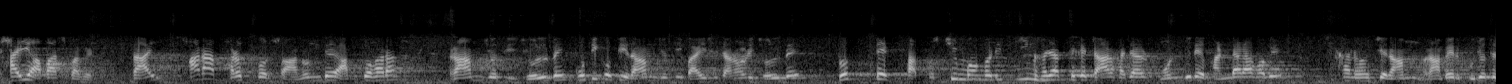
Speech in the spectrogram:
স্থায়ী আবাস পাবেন। তাই সারা ভারতবর্ষ আনন্দে আত্মহারা। রাম জ্যোতি জ্বলবে, কোটি কোটি রাম জ্যোতি বাইশে জানুয়ারি জ্বলবে। প্রত্যেক পশ্চিমবঙ্গেরই তিন হাজার থেকে চার হাজার মন্দিরে ভান্ডারা হবে। সেখানে হচ্ছে রাম, রামের পুজোতে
